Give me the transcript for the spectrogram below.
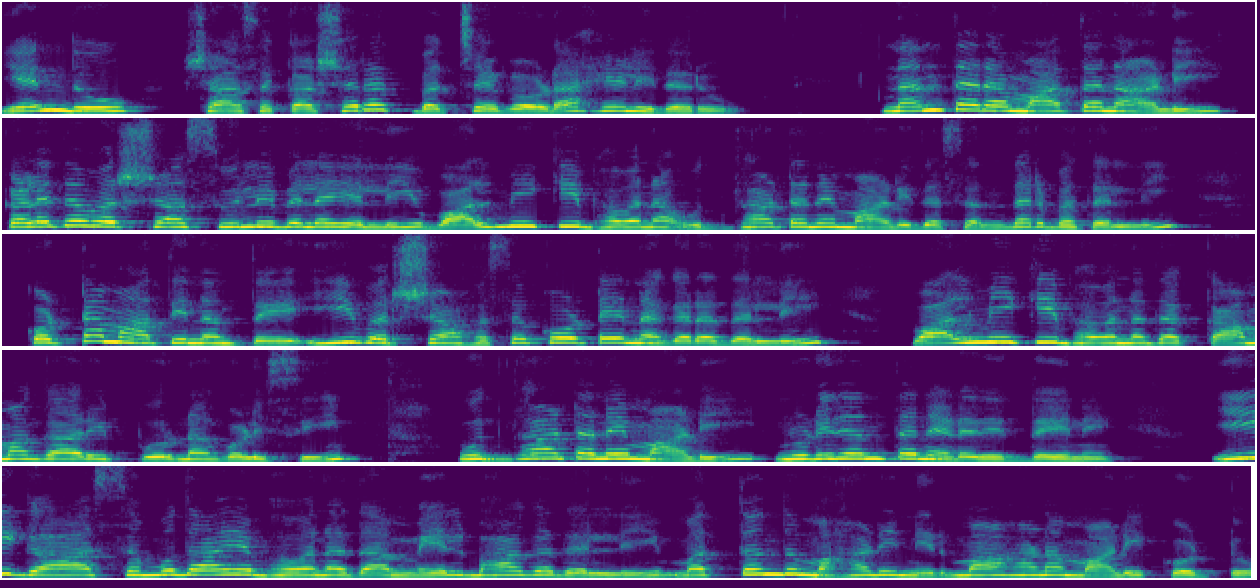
ಎಂದು ಶಾಸಕ ಶರತ್ ಬಚ್ಚೇಗೌಡ ಹೇಳಿದರು. ನಂತರ ಮಾತನಾಡಿ, ಕಳೆದ ವರ್ಷ ಸೂಲಿಬೆಲೆಯಲ್ಲಿ ವಾಲ್ಮೀಕಿ ಭವನ ಉದ್ಘಾಟನೆ ಮಾಡಿದ ಸಂದರ್ಭದಲ್ಲಿ ಕೊಟ್ಟ ಮಾತಿನಂತೆ ಈ ವರ್ಷ ಹೊಸಕೋಟೆ ನಗರದಲ್ಲಿ ವಾಲ್ಮೀಕಿ ಭವನದ ಕಾಮಗಾರಿ ಪೂರ್ಣಗೊಳಿಸಿ ಉದ್ಘಾಟನೆ ಮಾಡಿ ನುಡಿದಂತೆ ನಡೆದಿದ್ದೇನೆ. ಈಗ ಸಮುದಾಯ ಭವನದ ಮೇಲ್ಭಾಗದಲ್ಲಿ ಮತ್ತೊಂದು ಮಹಡಿ ನಿರ್ಮಾಣ ಮಾಡಿಕೊಟ್ಟು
